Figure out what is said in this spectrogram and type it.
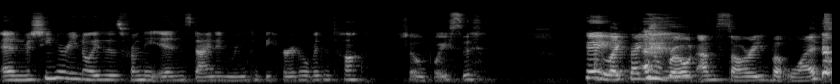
and machinery noises from the inn's dining room could be heard over the talk show voices. I like that you wrote, I'm sorry, but what?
